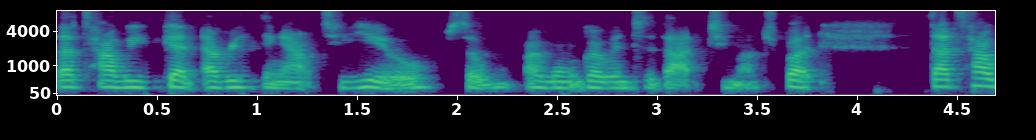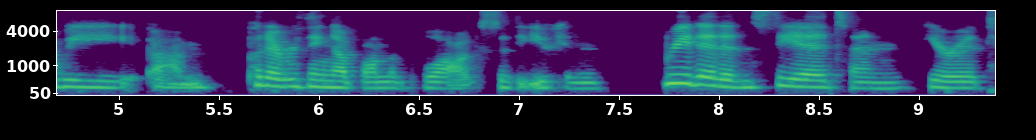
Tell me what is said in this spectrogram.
that's how we get everything out to you. So I won't go into that too much, but that's how we um, put everything up on the blog so that you can read it and see it and hear it.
